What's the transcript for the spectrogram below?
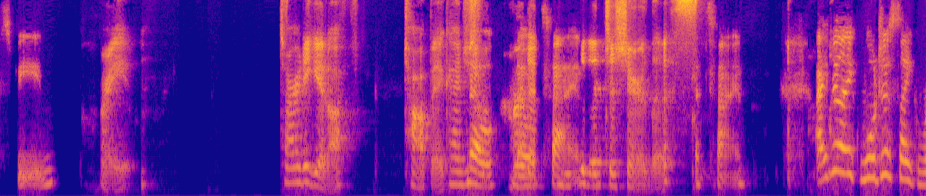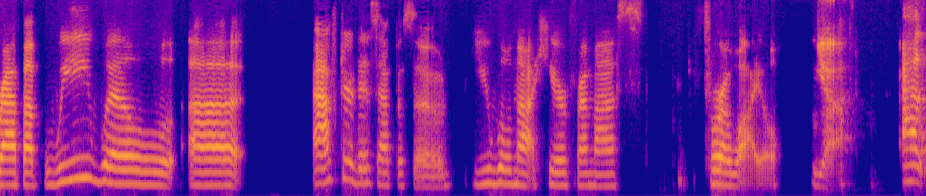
speed. right. Sorry to get off topic. I just No, no, it's fine. Needed to share this. It's fine. I feel like we'll just like wrap up. We will uh after this episode, you will not hear from us for a while. Yeah. At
